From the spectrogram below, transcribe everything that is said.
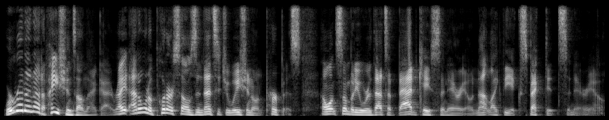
we're running out of patience on that guy, right? I don't want to put ourselves in that situation on purpose. I want somebody where that's a bad case scenario, not like the expected scenario.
